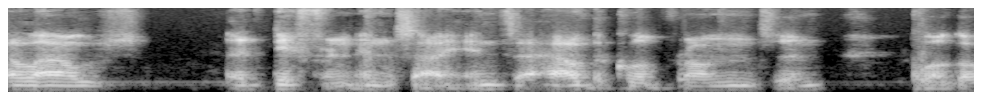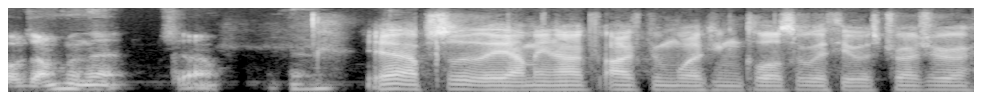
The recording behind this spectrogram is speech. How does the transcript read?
allows a different insight into how the club runs and what goes on with it. So. Yeah, absolutely. I mean, I've I've been working closely with you as treasurer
